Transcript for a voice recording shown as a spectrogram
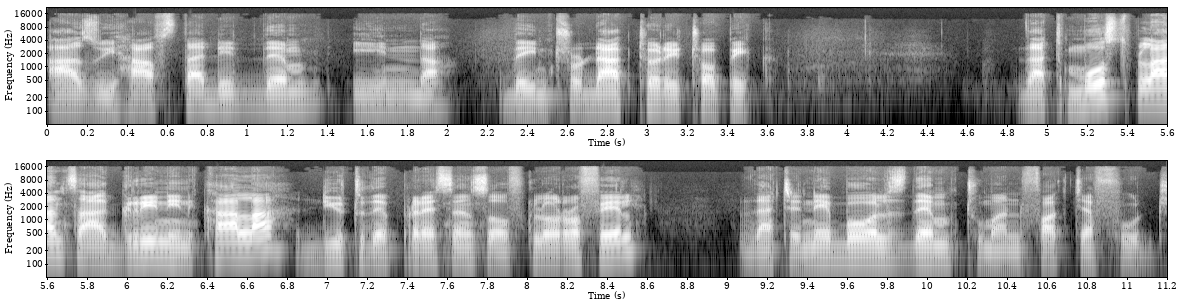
as we have studied them in the, introductory topic. That most plants are green in color due to the presence of chlorophyll that enables them to manufacture food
